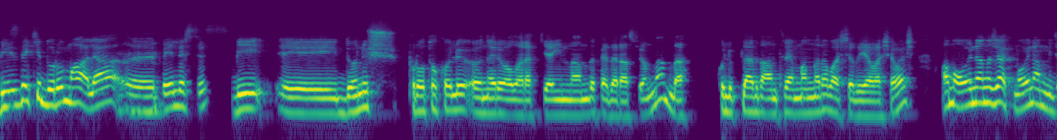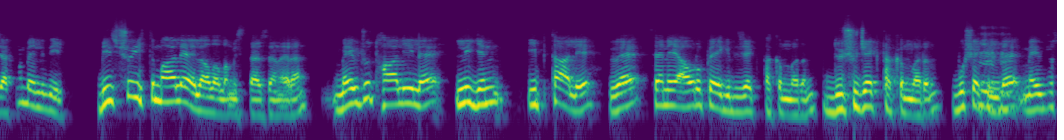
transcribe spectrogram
Bizdeki durum hala e, belirsiz. Bir e, dönüş protokolü öneri olarak yayınlandı federasyondan da. Kulüpler de antrenmanlara başladı yavaş yavaş. Ama oynanacak mı oynanmayacak mı belli değil. Biz şu ihtimali ele alalım istersen Eren. Mevcut haliyle ligin iptali ve seneye Avrupa'ya gidecek takımların, düşecek takımların bu şekilde Hı hı. mevcut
